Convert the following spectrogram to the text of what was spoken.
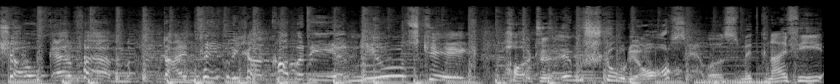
Joke FM, dein täglicher Comedy Newskick. Heute im Studio. Servus mit Kneifi.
